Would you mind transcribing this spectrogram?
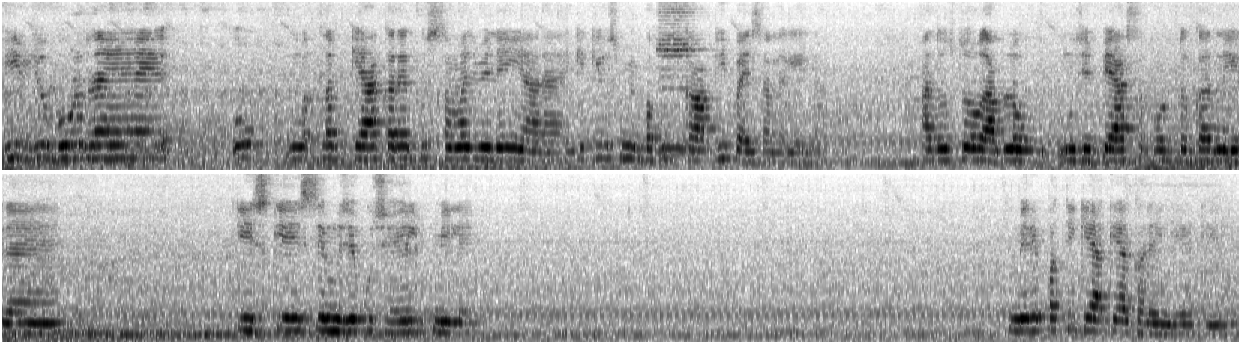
भी जो बोल रहे हैं, वो मतलब क्या करें, कुछ समझ में नहीं आ रहा है, क्योंकि उसमें बहुत काफ़ी पैसा लगेगा। और दोस्तों, आप लोग मुझे प्यार सपोर्ट तो कर नहीं रहे हैं कि इसके, इससे मुझे कुछ हेल्प मिले। मेरे पति क्या क्या करेंगे अकेले?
